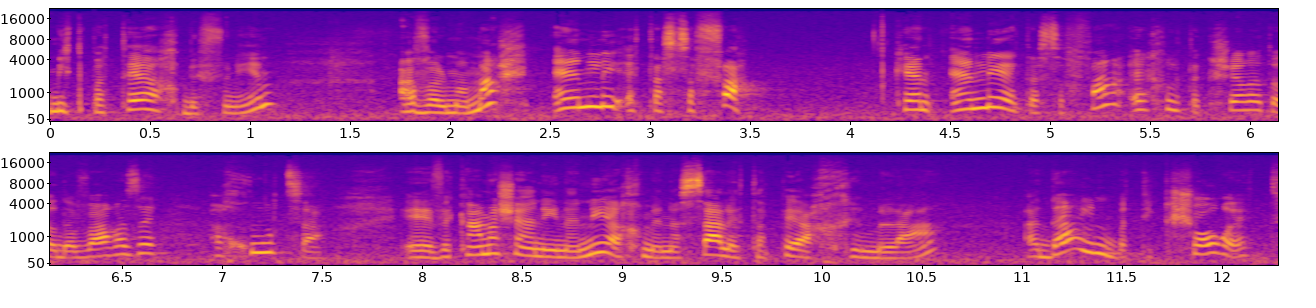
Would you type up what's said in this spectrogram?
מתפתח בפנים, אבל ממש אין לי את השפה כן, אין לי את השפה איך לתקשר את הדבר הזה החוצה. אה, וכמה שאני נניח מנסה לטפח חמלה, עדיין בתקשורת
